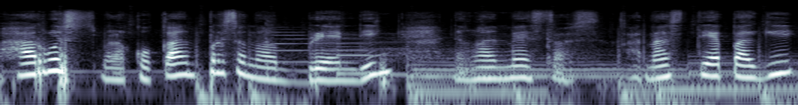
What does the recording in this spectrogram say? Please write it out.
harus melakukan personal branding dengan mesos karena setiap pagi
